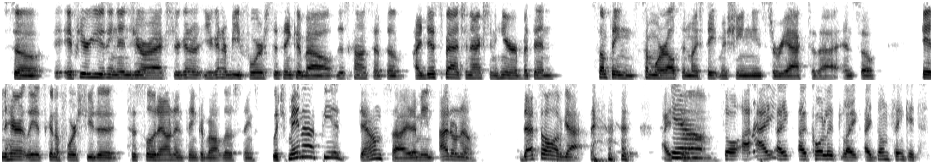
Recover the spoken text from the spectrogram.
So if you're using NGRX, you're gonna you're gonna be forced to think about this concept of I dispatch an action here, but then something somewhere else in my state machine needs to react to that, and so inherently it's going to force you to to slow down and think about those things which may not be a downside i mean i don't know that's all i've got I Yeah. see. So I, I, I, I call it like I don't think it's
